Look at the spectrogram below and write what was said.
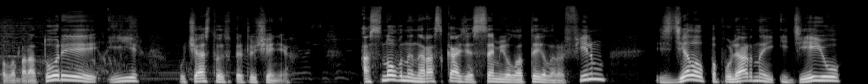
по лаборатории и участвует в приключениях. Основанный на рассказе Сэмюэла Тейлора фильм сделал популярной идею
